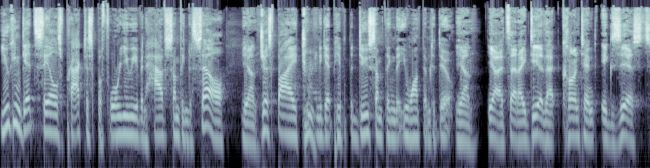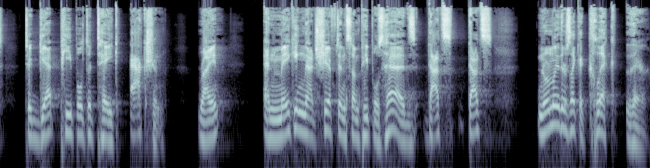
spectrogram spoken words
you can get sales practice before you even have something to sell. Yeah. Just by trying to get people to do something that you want them to do. Yeah. Yeah. It's that idea that content exists to get people to take action, right? And making that shift in some people's heads, that's, that's normally there's like a click there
